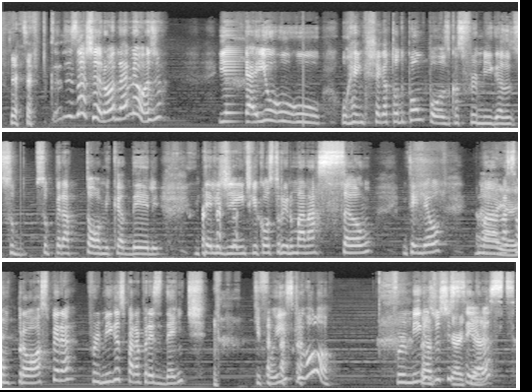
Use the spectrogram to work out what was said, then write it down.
Exagerou, né, meu anjo? E aí o, o, o Hank chega todo pomposo com as formigas sub, superatômicas dele, inteligente, que construíram uma nação, entendeu? Uma ai, nação ai. próspera, formigas para presidente, que foi isso que rolou. Formigas justiceiras.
